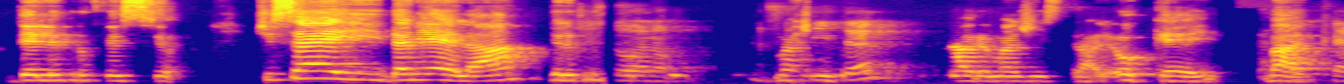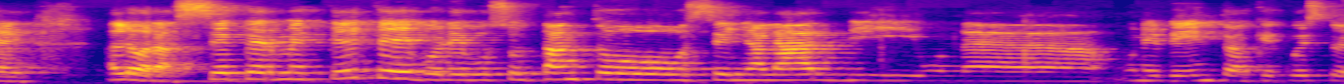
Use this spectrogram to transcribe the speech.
delle professioni. Ci sei Daniela? Delle Ci sono. Sentite? Laurea magistrale, ok, vai. Ok. Allora, se permettete, volevo soltanto segnalarvi un, uh, un evento, anche questo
